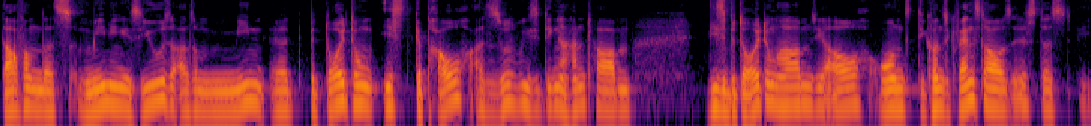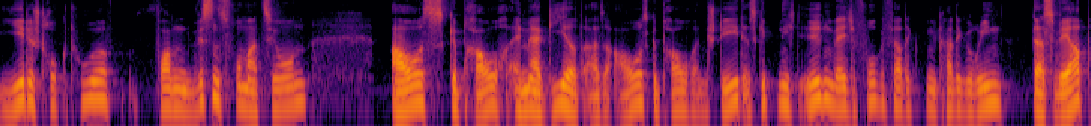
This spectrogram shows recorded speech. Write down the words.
davon, dass Meaning is Use, also mean, äh, Bedeutung ist Gebrauch, also so wie Sie Dinge handhaben, diese Bedeutung haben sie auch. Und die Konsequenz daraus ist, dass jede Struktur von Wissensformation aus Gebrauch emergiert, also aus Gebrauch entsteht. Es gibt nicht irgendwelche vorgefertigten Kategorien, das Verb,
